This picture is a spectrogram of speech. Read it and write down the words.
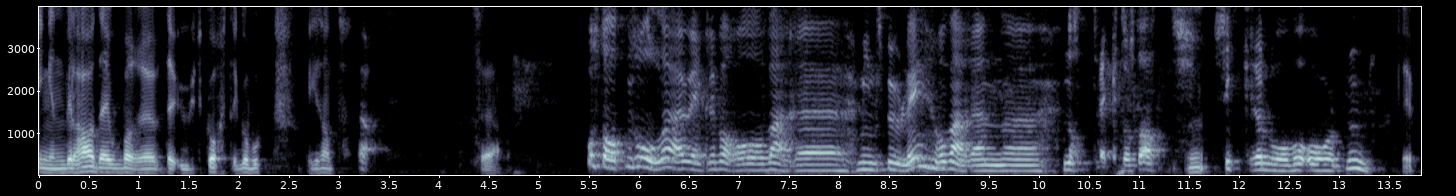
ingen vil ha, det er jo bare Det utgår, det går bort, ikke sant. Ja. Så ja. Og statens rolle er jo egentlig bare å være minst mulig, og være en uh, nattvekterstat. Mm. Sikre lov og orden yep.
